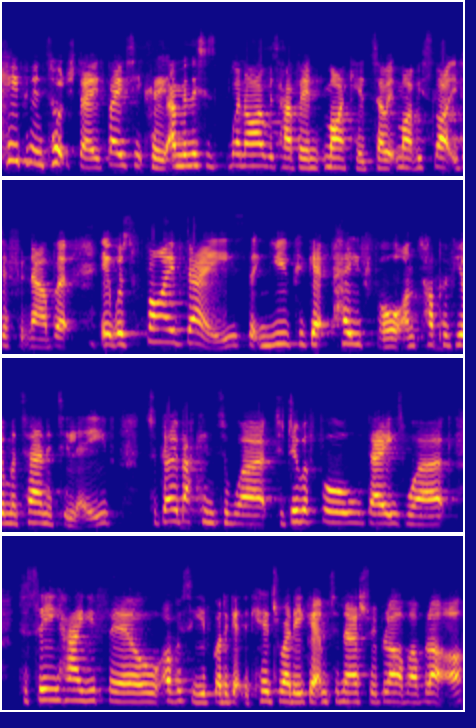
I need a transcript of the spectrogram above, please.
keeping in touch days, basically, I mean, this is when I was having my kids, so it might be slightly different now, but it was five days that you could get paid for on top of your maternity leave to go back into work, to do a full day's work, to see how you feel. Obviously, you've got to get the kids ready, get them to nursery, blah, blah, blah,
